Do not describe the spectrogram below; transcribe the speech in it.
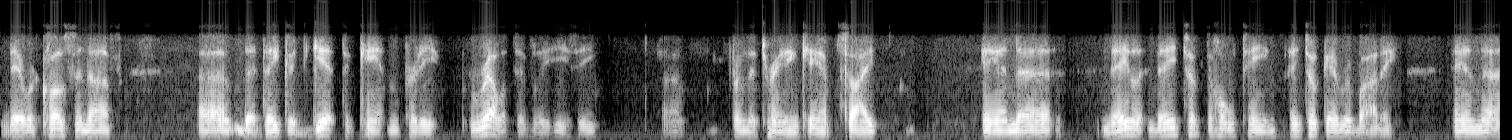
they were close enough uh, that they could get to Canton pretty relatively easy uh, from the training camp site, and uh, they they took the whole team. They took everybody, and uh,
